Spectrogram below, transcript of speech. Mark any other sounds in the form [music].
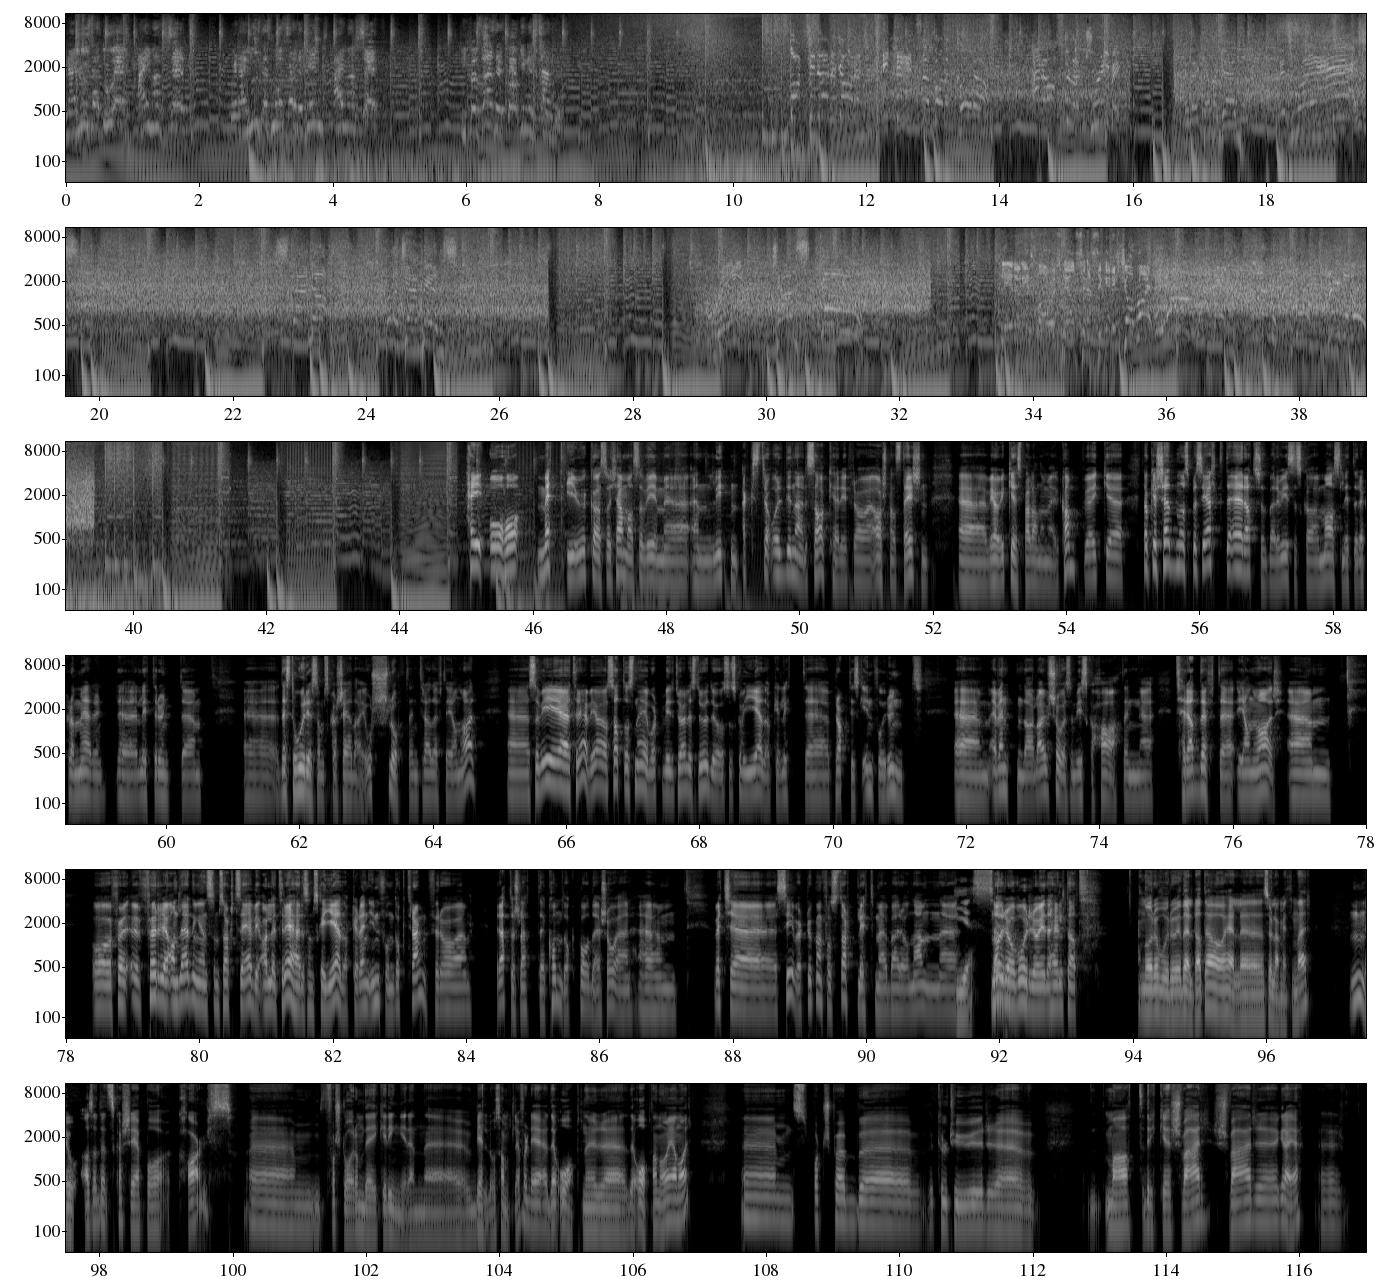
When I lose a duel, I'm upset. When I lose the small side of the game, I'm upset. Because that's the fucking standard. To get his shot right. Unbelievable! Hei og hå. Midt i uka så kommer altså vi med en liten ekstraordinær sak her fra Arsenal Station. Eh, vi har jo ikke spilt noe mer kamp. Har ikke, det har ikke skjedd noe spesielt. Det er rett og slett bare vi som skal mase litt og reklamere eh, litt rundt eh, eh, det store som skal skje da i Oslo den 30. januar. Eh, så vi tre vi har satt oss ned i vårt virtuelle studio, og så skal vi gi dere litt eh, praktisk info rundt eh, eventen, da, liveshowet som vi skal ha den eh, 30. januar. Og for, for anledningen, som sagt, så er vi alle tre her som skal gi dere den infoen dere trenger for å rett og slett komme dere på det showet her. Um, vet ikke, Sivert, du kan få starte litt med bare å nevne Yes. når og hvor og i det hele tatt. Når og hvor og i det hele tatt, ja, og hele sulamitten der. Mm. Jo, altså dette skal skje på Carls. Uh, forstår om det ikke ringer en uh, bjelle hos samtlige, for det, det åpner uh, Det åpna nå i januar. Ehm, sportspub, eh, kultur, mat, drikke. Svær, svær greie.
